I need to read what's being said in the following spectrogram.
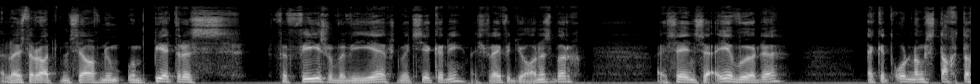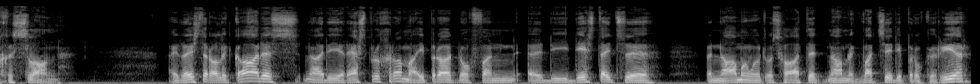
'n luisteraar wat homself noem oom Petrus vir vier of wie ek weet seker nie. Hy skryf uit Johannesburg. Hy sê in sy eie woorde ek het onlangs 80 geslaan. Hy luister al dekades na die regsprogram. Hy praat nog van uh, die destydse benaming wat ons gehad het, naamlik wat sê die prokureur?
